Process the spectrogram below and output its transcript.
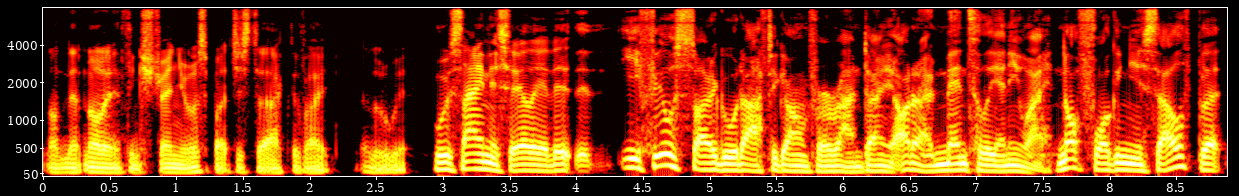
not not anything strenuous, but just to activate a little bit. We were saying this earlier. That you feel so good after going for a run, don't you? I don't know, mentally anyway. Not flogging yourself, but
